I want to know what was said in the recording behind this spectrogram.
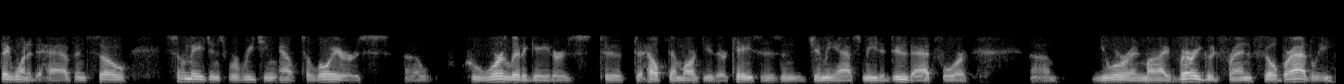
they wanted to have, and so some agents were reaching out to lawyers. Uh, who were litigators to to help them argue their cases, and Jimmy asked me to do that for um, your and my very good friend Phil Bradley,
